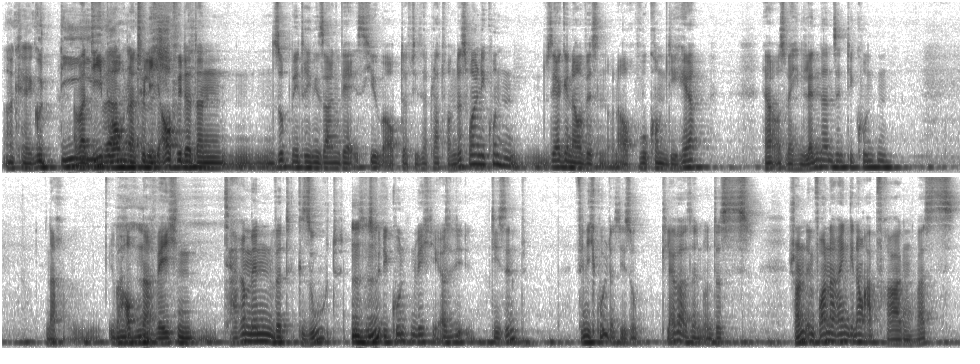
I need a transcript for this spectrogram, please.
Okay, gut. Die Aber die brauchen natürlich auch wieder dann Submetriken, die sagen, wer ist hier überhaupt auf dieser Plattform. Das wollen die Kunden sehr genau wissen und auch, wo kommen die her? Ja, aus welchen Ländern sind die Kunden? Nach, überhaupt nach welchen Termen wird gesucht? Das ist für die Kunden wichtig. Also die, die sind, finde ich cool, dass die so clever sind und das schon im Vornherein genau abfragen. Was,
